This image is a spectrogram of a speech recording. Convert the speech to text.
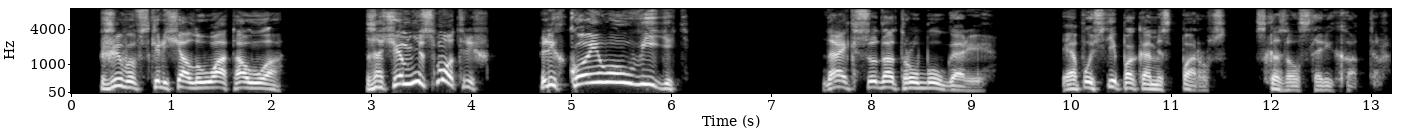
— живо вскричал Уа-Тауа. «Зачем не смотришь? Легко его увидеть». «Дай-ка сюда трубу, Гарри и опусти пока мест парус, — сказал старик Хаттер.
